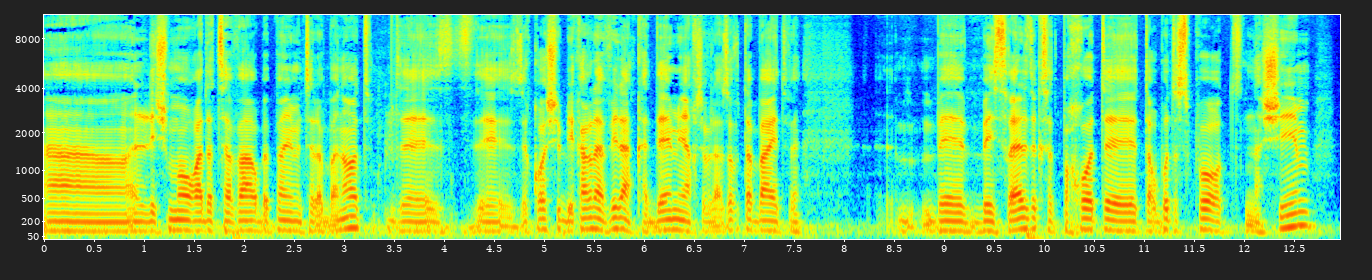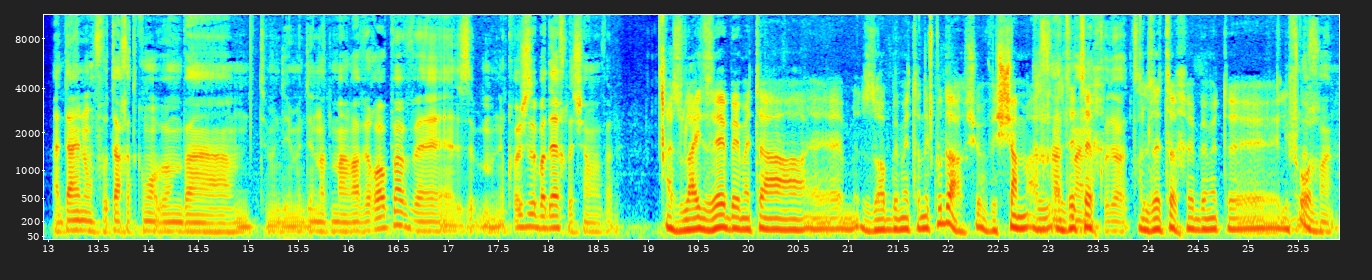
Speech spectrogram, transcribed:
אה, לשמור עד הצבא הרבה פעמים אצל הבנות, זה, זה, זה קושי בעיקר להביא לאקדמיה עכשיו, לעזוב את הבית. ו... ב- בישראל זה קצת פחות אה, תרבות הספורט, נשים עדיין לא מפותחת כמו ב- ב- אתם יודעים, מדינות מערב אירופה, ואני מקווה שזה בדרך לשם, אבל אז אולי זה באמת, ה, אה, זו באמת הנקודה, ש- ושם על, על, זה צריך. על זה צריך באמת לפעול. נכון,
